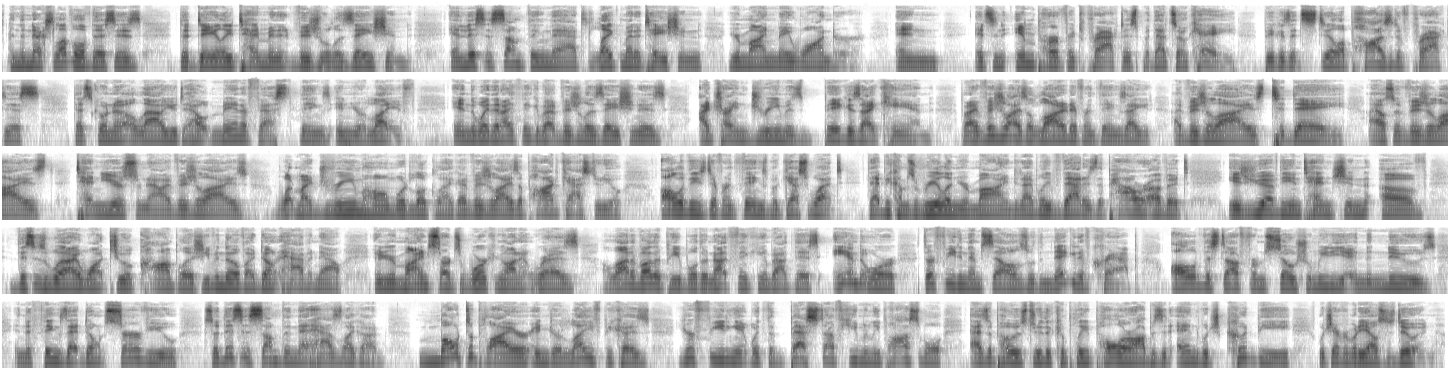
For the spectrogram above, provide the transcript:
And the next level of this is the daily 10 minute visualization. And this is something that, like meditation, your mind may wander. And it's an imperfect practice, but that's okay because it's still a positive practice that's going to allow you to help manifest things in your life. And the way that I think about visualization is I try and dream as big as I can, but I visualize a lot of different things. I, I visualize today. I also visualize 10 years from now. I visualize what my dream home would look like. I visualize a podcast studio, all of these different things. But guess what? That becomes real in your mind. And I believe that is the power of it is you have the intention of this is what I want to accomplish, even though if I don't have it now, and your mind starts working on it. Whereas a lot of other people, they're not thinking about this and or they're feeding themselves with negative crap all of the stuff from social media and the news and the things that don't serve you. So this is something that has like a multiplier in your life because you're feeding it with the best stuff humanly possible as opposed to the complete polar opposite end which could be which everybody else is doing.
